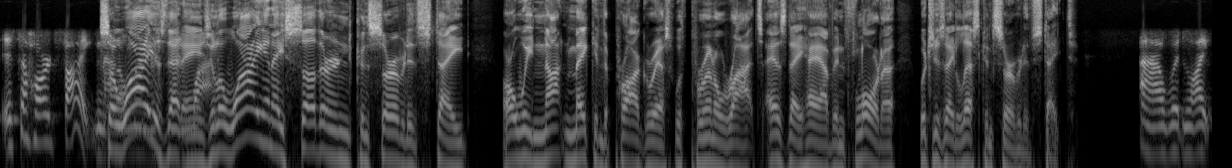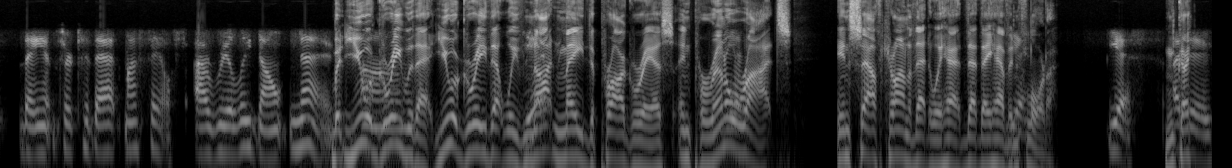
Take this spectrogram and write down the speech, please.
it's a hard fight. So why is that, why. Angela? Why in a southern conservative state are we not making the progress with parental rights as they have in Florida, which is a less conservative state? I would like the answer to that myself. I really don't know. But you agree Um, with that. You agree that we've yes. not made the progress in parental Yes. rights in South Carolina that we have that they have in Yes. Florida. Yes, Okay. I do.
